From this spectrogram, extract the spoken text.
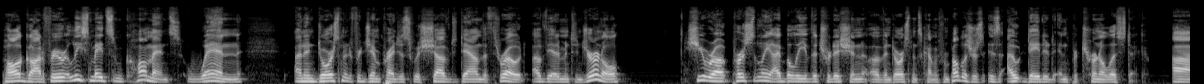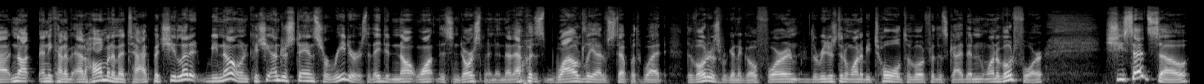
Paul Godfrey, or at least made some comments when an endorsement for Jim Prentice was shoved down the throat of the Edmonton Journal. She wrote, Personally, I believe the tradition of endorsements coming from publishers is outdated and paternalistic. Uh, not any kind of ad hominem attack, but she let it be known because she understands her readers that they did not want this endorsement and that that was wildly out of step with what the voters were going to go for. And the readers didn't want to be told to vote for this guy they didn't want to vote for. She said so.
